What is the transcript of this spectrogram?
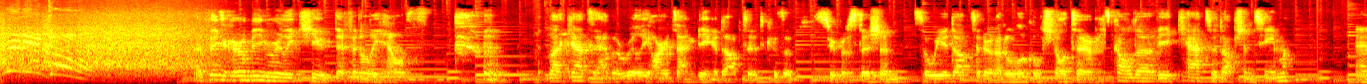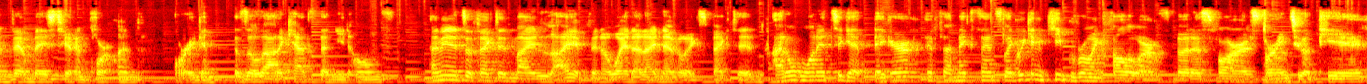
Brilliant goal! I think her being really cute definitely helps. Black cats have a really hard time being adopted because of superstition. So we adopted her at a local shelter. It's called uh, the Cat Adoption Team, and they're based here in Portland, Oregon. There's a lot of cats that need homes. I mean, it's affected my life in a way that I never expected. I don't want it to get bigger, if that makes sense. Like, we can keep growing followers, but as far as starting to appear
